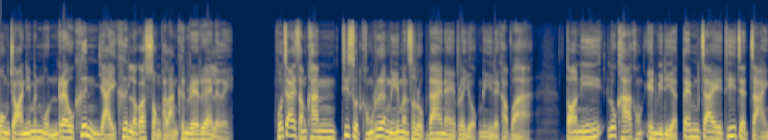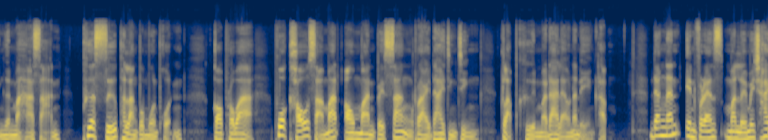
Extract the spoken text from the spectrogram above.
วงจรนี้มันหมุนเร็วขึ้นใหญ่ขึ้นแล้วก็ส่งพลังขึ้นเรื่อย ๆ เลย หัวใจสำคัญที่สุดของเรื่องนี้มันสรุปได้ในประโยคนี้เลยครับว่า ตอนนี้ลูกค้าของ NVIDIA เต็มใจที่จะจ่ายเงินมหาศาล เพื่อซื้อพลังประมวลผล ก็เพราะว่าพวกเขาสามารถเอามันไปสร้างรายได้จริง ๆ กลับคืนมาได้แล้วนั่นเองครับ ดังนั้น Inference มันเลยไม่ใช่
